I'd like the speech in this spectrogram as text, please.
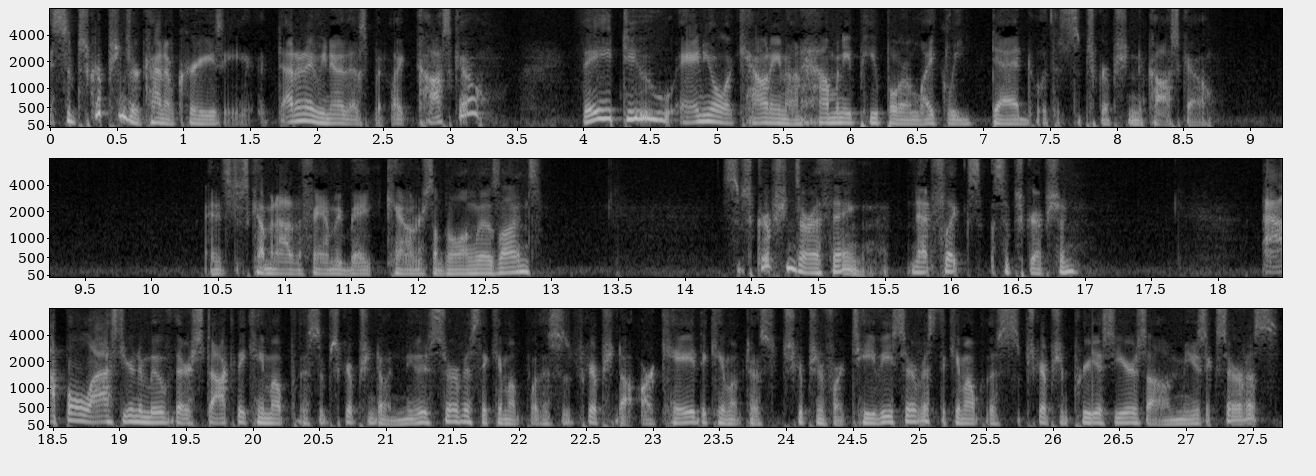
Subscriptions are kind of crazy. I don't know if you know this, but like Costco, they do annual accounting on how many people are likely dead with a subscription to Costco. And it's just coming out of the family bank account or something along those lines. Subscriptions are a thing. Netflix subscription. Apple last year to move their stock, they came up with a subscription to a news service. They came up with a subscription to arcade. They came up to a subscription for a TV service. They came up with a subscription previous years on a music service.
